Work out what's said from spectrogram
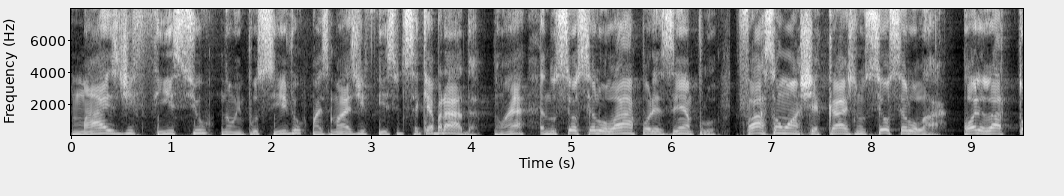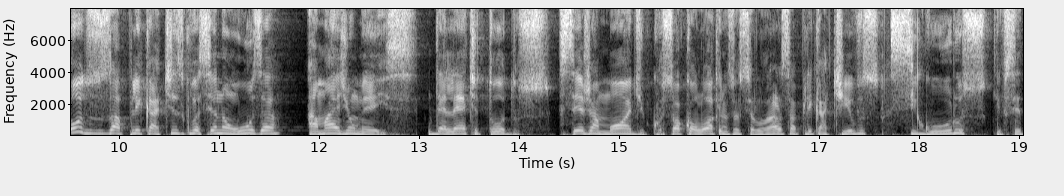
mais difícil, não impossível, mas mais difícil de ser quebrada, não é? No seu celular, por exemplo, faça uma checagem no seu celular. Olhe lá todos os aplicativos que você não usa há mais de um mês. Delete todos. Seja módico, só coloque no seu celular os aplicativos seguros, que você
